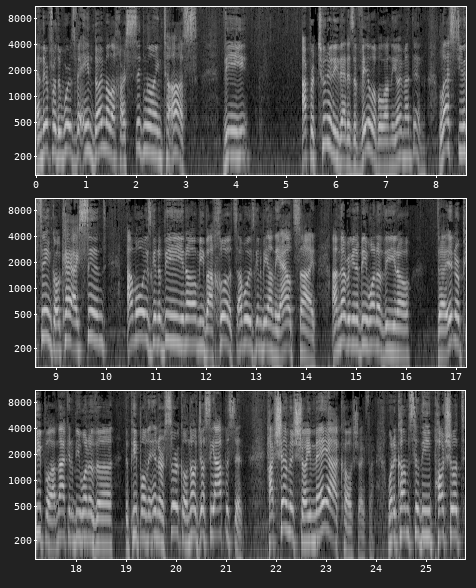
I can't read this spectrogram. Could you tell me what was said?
And therefore the words ve'ein doimelach are signaling to us the opportunity that is available on the Yom Adin. Lest you think, okay, I sinned, I'm always going to be, you know, mi bachutz, I'm always going to be on the outside. I'm never going to be one of the, you know, the inner people. I'm not going to be one of the, the people in the inner circle. No, just the opposite. Hashem is shoimeya kol shofar. When it comes to the pashut,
